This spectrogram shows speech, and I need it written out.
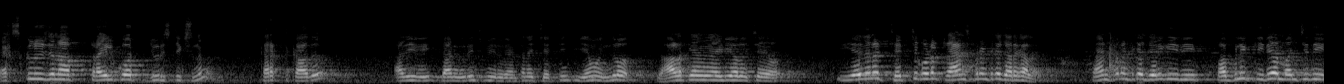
exclusion of trial court jurisdiction correct కాదు. అది దాని గురించి మీరు వెంటనే చర్చించి ఏమో ఇందులో వాళ్ళకేమి ఐడియాలు వచ్చాయో. ఏదైనా చర్చ కూడా ట్రాన్స్పరెంట్గా జరగాలి. ట్రాన్స్పరెంట్గా జరిగి ఇది పబ్లిక్ ఇదే మంచిది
